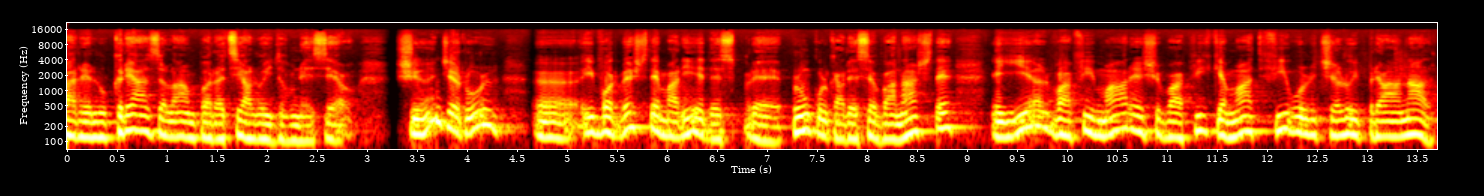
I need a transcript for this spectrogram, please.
care lucrează la împărăția lui Dumnezeu. Și îngerul uh, îi vorbește Marie despre pruncul care se va naște, el va fi mare și va fi chemat Fiul celui prea înalt.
